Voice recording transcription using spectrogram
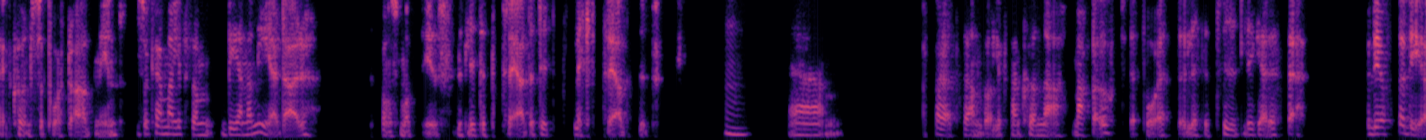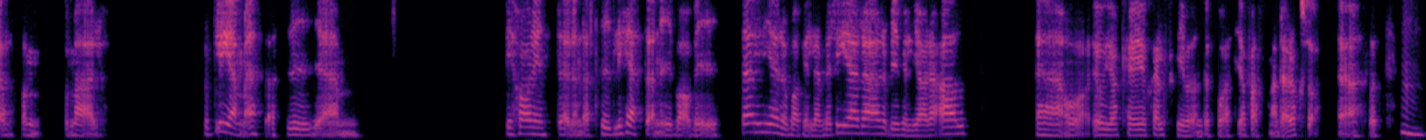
eh, kundsupport och admin, så kan man liksom bena ner där som små, ett litet träd, ett litet släktträd. Typ. Mm. Um, för att sen då liksom kunna mappa upp det på ett lite tydligare sätt. För det är ofta det som, som är problemet, att vi, um, vi har inte den där tydligheten i vad vi säljer och vad vi levererar. Vi vill göra allt. Eh, och, och, jag kan ju själv skriva under på att jag fastnar där också. Eh, så mm.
